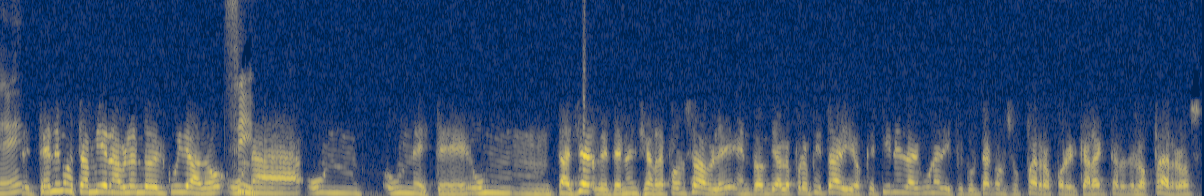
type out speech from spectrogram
¿Eh? Eh, tenemos también, hablando del cuidado, una, un, un, este, un taller de tenencia responsable en donde a los propietarios que tienen alguna dificultad con sus perros por el carácter de los perros,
